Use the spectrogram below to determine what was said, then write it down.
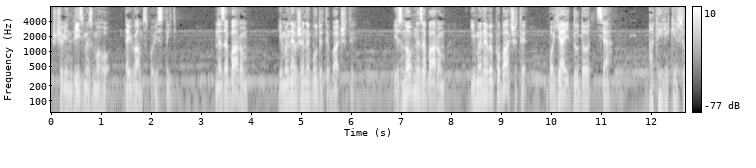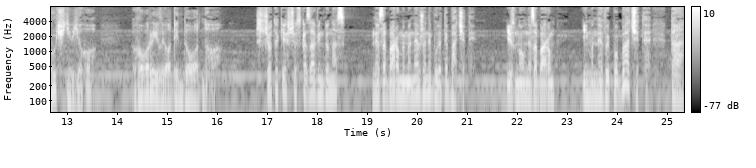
що він візьме з мого та й вам сповістить. Незабаром і мене вже не будете бачити, і знов незабаром і мене ви побачите, бо я йду до Отця. А деякі з учнів його говорили один до одного. Що таке, що сказав він до нас? Незабаром і мене вже не будете бачити. І знов незабаром і мене ви побачите, та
